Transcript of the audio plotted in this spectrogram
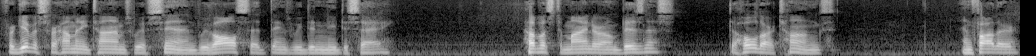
forgive us for how many times we have sinned. We've all said things we didn't need to say. Help us to mind our own business, to hold our tongues, and Father,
